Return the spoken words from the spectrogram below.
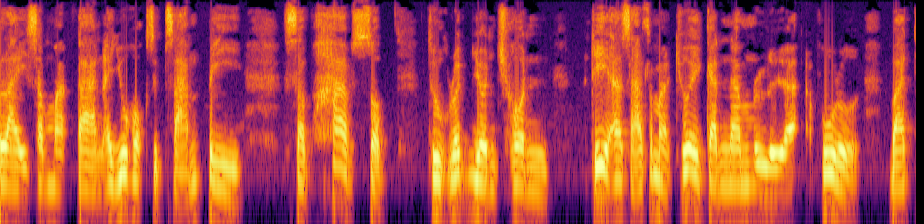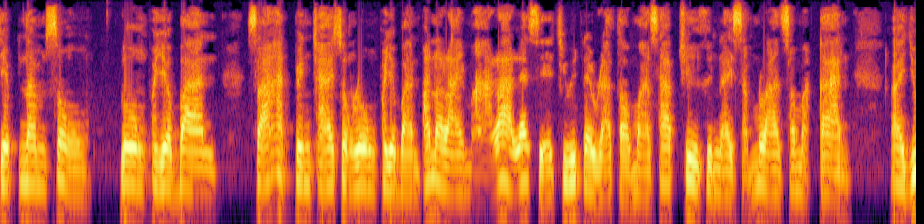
ไลสมัครการอายุ 63 ปี สภาพศพ ถูกรถยนต์ชน ที่อาสาสมัครช่วยกันนำเหลือผู้บาดเจ็บนำส่งโรงพยาบาล สาหัสเป็นชายส่งโรงพยาบาลพระนารายมหาราชและเสียชีวิตในเวลาต่อมาทราบชื่อคือนายสำราญสมัครการ อายุ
